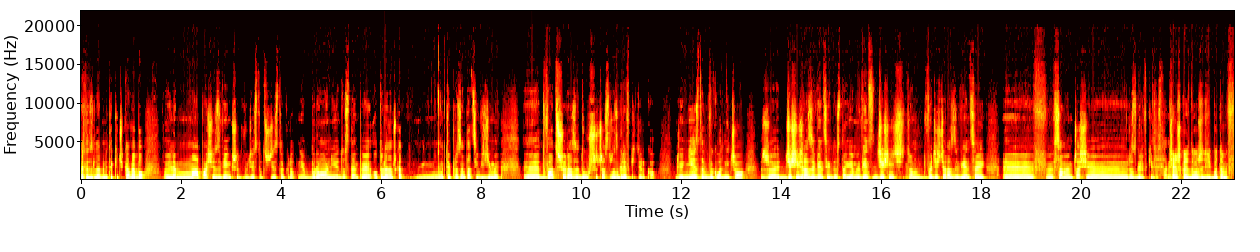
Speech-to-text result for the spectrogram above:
e, jest dla mnie takie ciekawe, bo o ile mapa się zwiększy 20-30-krotnie, bronie, dostępy, o tyle na przykład mm, w tej prezentacji widzimy e, 2-3 razy dłuższy czas rozgrywki tylko. Nie jest tak wykładniczo, że 10 razy więcej dostajemy, więc 10, tam 20 razy więcej e, w, w samym czasie rozgrywki dostaniemy. Ciężko jest dołożyć, bo tam w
